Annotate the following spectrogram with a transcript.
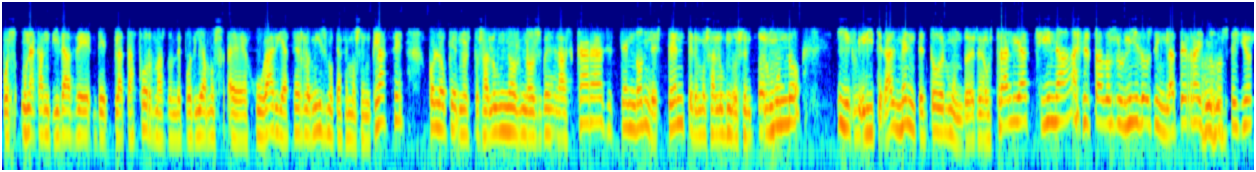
pues una cantidad de, plataformas donde podíamos eh, jugar y hacer lo mismo que hacemos en clase, con lo que nuestros alumnos nos ven las caras, estén donde estén, tenemos alumnos en todo el mundo y literalmente en todo el mundo, desde Australia, China, Estados Unidos, Inglaterra y todos ellos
